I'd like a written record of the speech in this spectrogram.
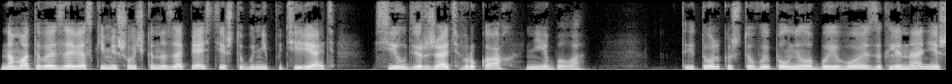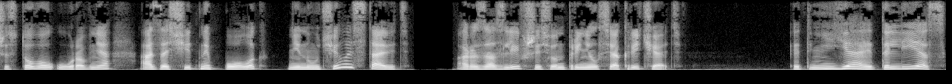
наматывая завязки мешочка на запястье, чтобы не потерять. Сил держать в руках не было. Ты только что выполнила боевое заклинание шестого уровня, а защитный полог не научилась ставить? Разозлившись, он принялся кричать. «Это не я, это лес!»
